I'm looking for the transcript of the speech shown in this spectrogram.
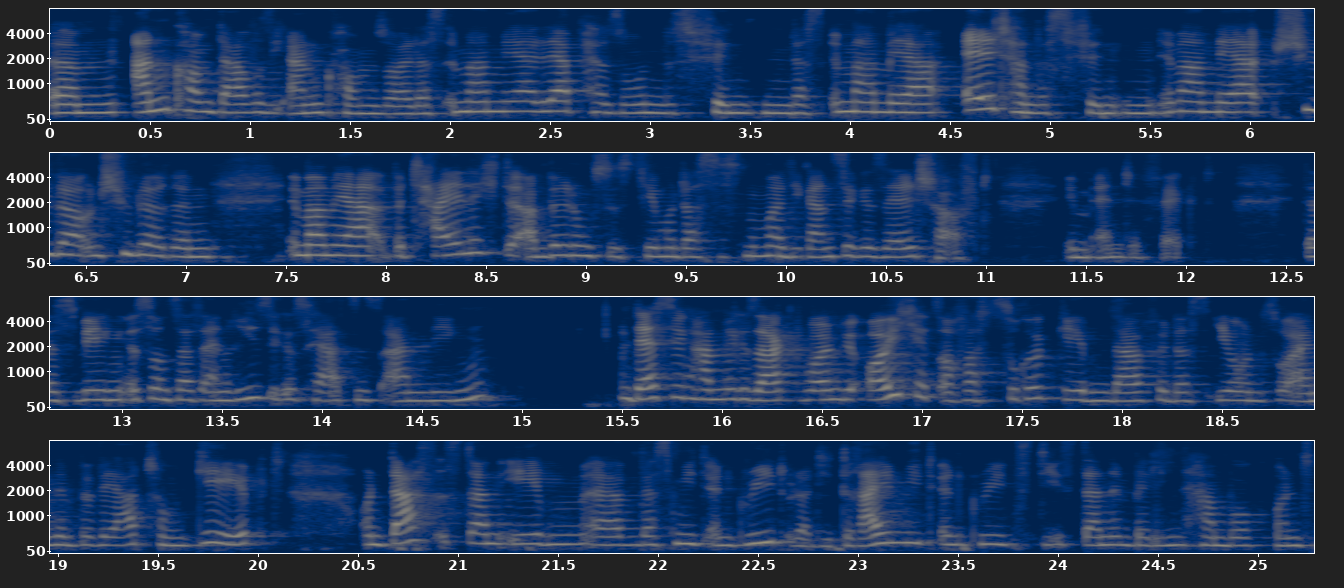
ähm, ankommt da, wo sie ankommen soll, dass immer mehr Lehrpersonen das finden, dass immer mehr Eltern das finden, immer mehr Schüler und Schülerinnen, immer mehr Beteiligte am Bildungssystem und das ist nun mal die ganze Gesellschaft im Endeffekt. Deswegen ist uns das ein riesiges Herzensanliegen deswegen haben wir gesagt, wollen wir euch jetzt auch was zurückgeben dafür, dass ihr uns so eine Bewertung gebt. Und das ist dann eben äh, das Meet and Greet oder die drei Meet and Greets, die es dann in Berlin, Hamburg und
